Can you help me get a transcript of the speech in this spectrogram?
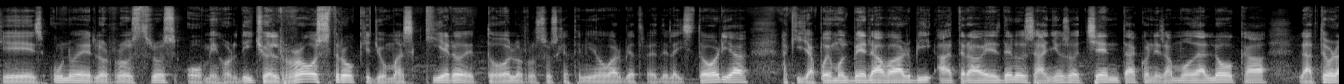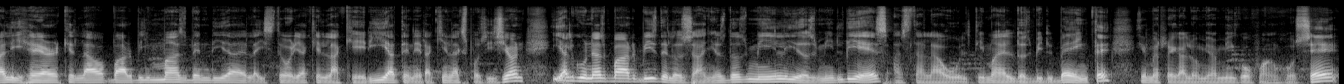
que es uno de los rostros, o mejor dicho, el rostro que yo más quiero de todos los rostros que ha tenido Barbie a través de la historia. Aquí ya podemos ver a Barbie a través de los años 80 con esa moda loca, la Toraly Hair, que es la Barbie más vendida de la historia, que la quería tener aquí en la exposición, y algunas Barbies de los años 2000 y 2010 hasta la última del 2020 que me regaló mi amigo Juan José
